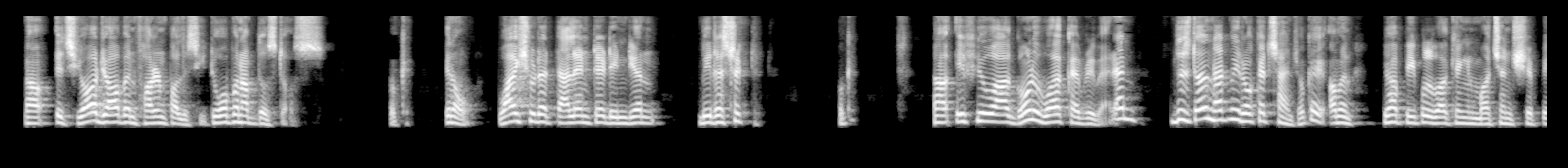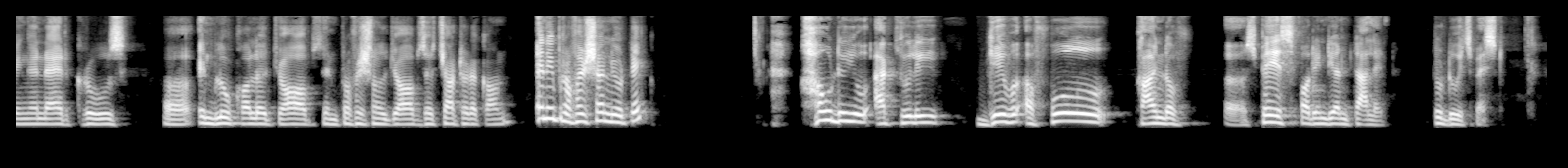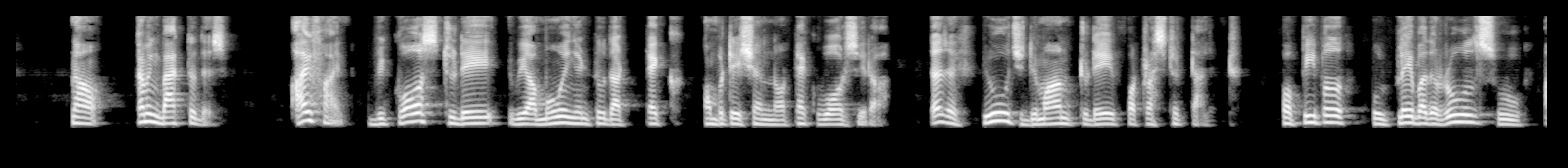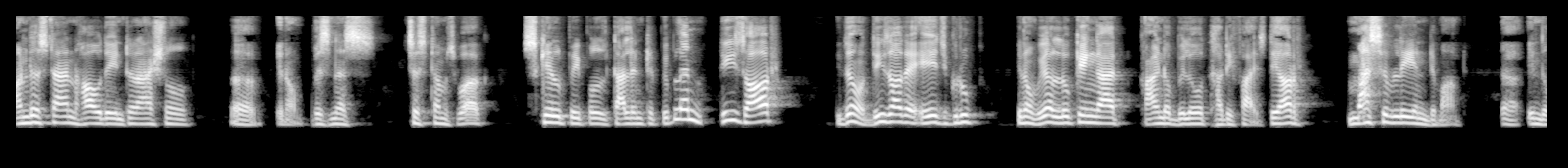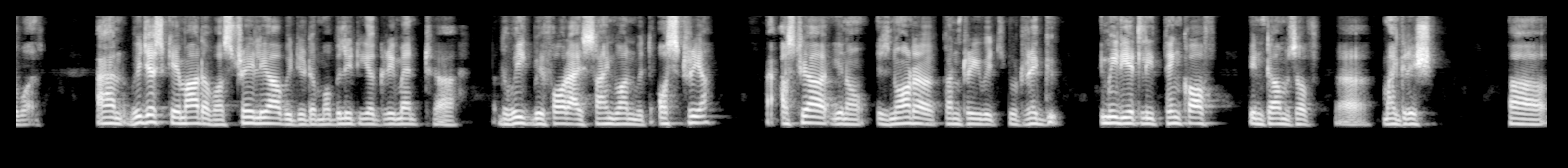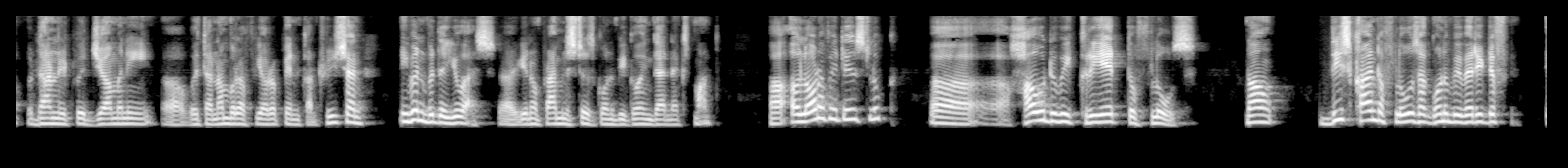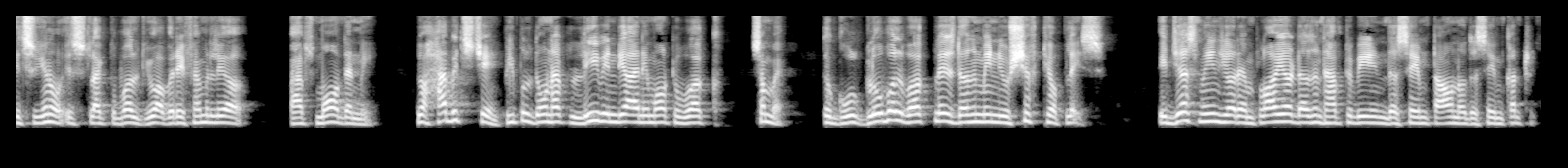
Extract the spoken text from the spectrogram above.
Now it's your job in foreign policy to open up those doors. Okay, you know, why should a talented Indian be restricted? Okay, now if you are going to work everywhere, and this doesn't have to be rocket science. Okay, I mean, you have people working in merchant shipping and air crews, uh, in blue collar jobs, in professional jobs, as chartered account, any profession you take. How do you actually give a full kind of uh, space for Indian talent to do its best? Now, coming back to this, I find because today we are moving into that tech competition or tech wars era, there's a huge demand today for trusted talent, for people who play by the rules, who understand how the international, uh, you know, business systems work, skilled people, talented people, and these are, you know, these are the age group. You know, we are looking at kind of below 35s. They are massively in demand uh, in the world. And we just came out of Australia. We did a mobility agreement uh, the week before. I signed one with Austria. Austria, you know, is not a country which you regu- immediately think of in terms of uh, migration. Uh, done it with Germany, uh, with a number of European countries, and even with the US. Uh, you know, Prime Minister is going to be going there next month. Uh, a lot of it is look, uh, how do we create the flows? Now, these kind of flows are going to be very different. It's you know, it's like the world. You are very familiar, perhaps more than me. Your habits change. People don't have to leave India anymore to work somewhere. The global workplace doesn't mean you shift your place. It just means your employer doesn't have to be in the same town or the same country,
